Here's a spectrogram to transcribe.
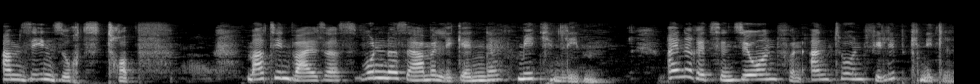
Am Sehnsuchtstropf. Martin Walsers wundersame Legende Mädchenleben. Eine Rezension von Anton Philipp Knittel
